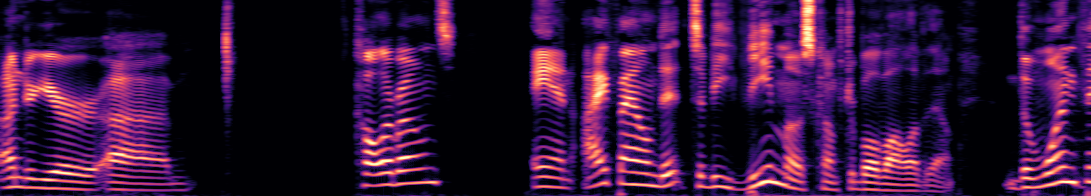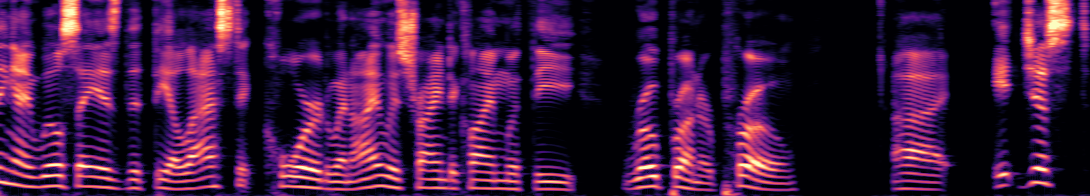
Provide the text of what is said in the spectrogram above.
under your uh, collarbones, And I found it to be the most comfortable of all of them. The one thing I will say is that the elastic cord, when I was trying to climb with the Rope Runner Pro, uh, it just,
